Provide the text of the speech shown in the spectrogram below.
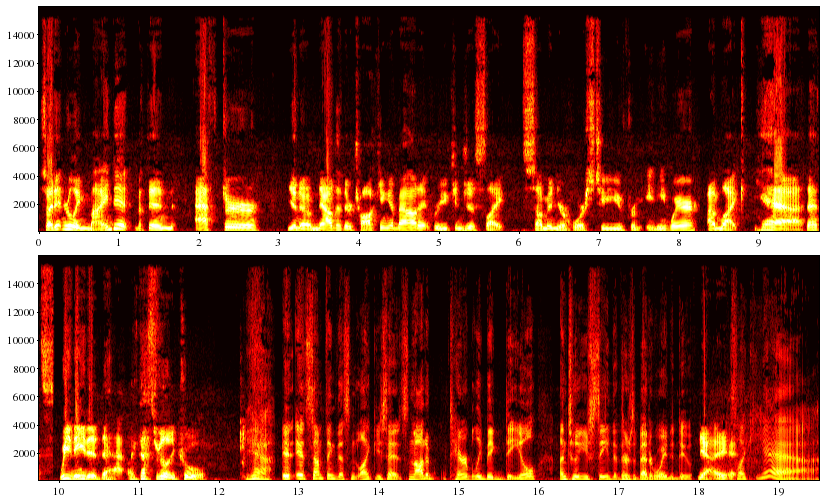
so I didn't really mind it. But then after you know, now that they're talking about it, where you can just like summon your horse to you from anywhere, I'm like, yeah, that's we needed that. Like that's really cool. Yeah, it, it's something that's like you said, it's not a terribly big deal until you see that there's a better way to do it. Yeah, it- It's like, yeah,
